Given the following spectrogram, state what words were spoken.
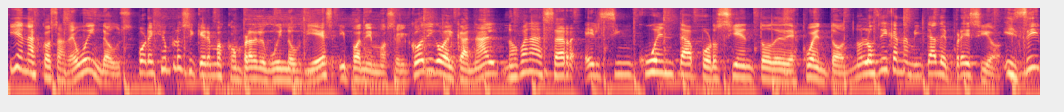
y en las cosas de Windows. Por ejemplo, si queremos comprar el Windows 10 y ponemos el código del canal, nos van a hacer el 50% de descuento. No los dejan a mitad de precio. Y sí,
